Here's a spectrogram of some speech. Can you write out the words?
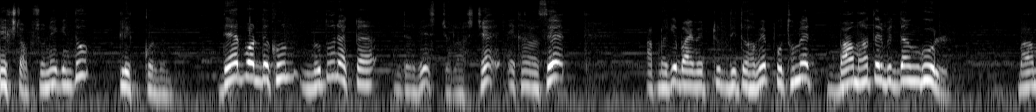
নেক্সট অপশনে কিন্তু ক্লিক করবেন। দেওয়ার পর দেখুন, নতুন একটা ইন্টারভেস চলে আসছে। এখানে আছে, আপনাকে বায়োমেট্রিক দিতে হবে। প্রথমে বাম হাতের বৃদ্ধাঙ্গুল, বাম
